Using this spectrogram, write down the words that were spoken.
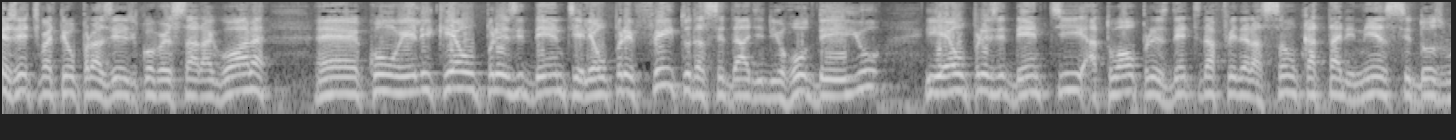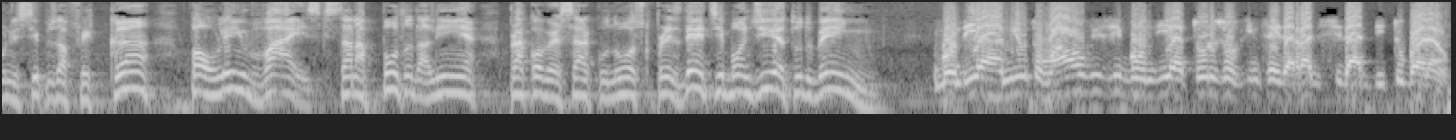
A gente vai ter o prazer de conversar agora é, com ele, que é o presidente, ele é o prefeito da cidade de Rodeio e é o presidente, atual presidente da Federação Catarinense dos Municípios African, Paulinho Vaz, que está na ponta da linha para conversar conosco. Presidente, bom dia, tudo bem? Bom dia, Milton Alves, e bom dia a todos os ouvintes aí da Rádio Cidade de Tubarão.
